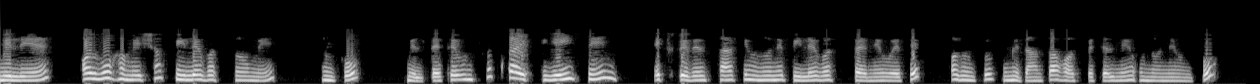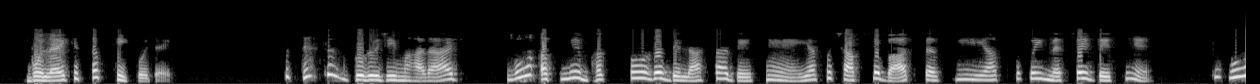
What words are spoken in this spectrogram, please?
मिले हैं। और वो हमेशा पीले वस्त्रों में उनको मिलते थे। उन सब का यही सेम एक्सपीरियंस था कि उन्होंने पीले वस्त्र पहने हुए थे और उनको मेदांता हॉस्पिटल में उन्होंने उनको बोला है कि सब ठीक हो जाएगा। तो दिस इज़ गुरु जी महाराज, वो अपने भक्त को अगर दिलासा देते हैं या कुछ आपसे बात करते हैं या आपको कोई मैसेज देते हैं तो वो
